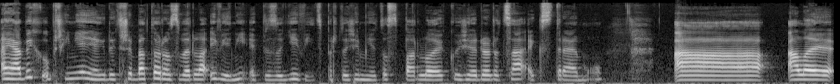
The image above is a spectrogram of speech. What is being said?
A já bych upřímně někdy třeba to rozvedla i v jiný epizodě víc, protože mě to spadlo jakože do docela extrému. A, ale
